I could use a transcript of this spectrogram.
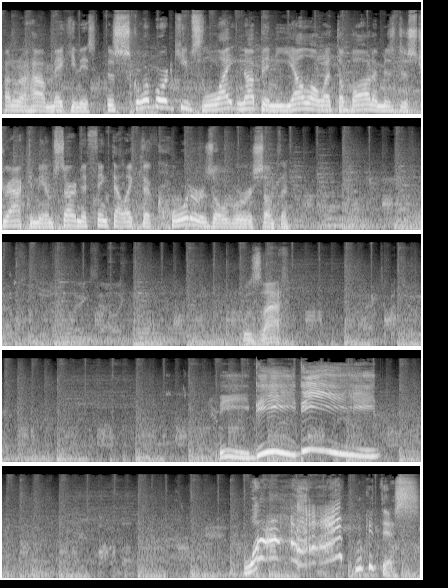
I don't know how I'm making these. The scoreboard keeps lighting up in yellow at the bottom is distracting me. I'm starting to think that like the quarter's over or something. Was that? D D D. What? Look at this.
